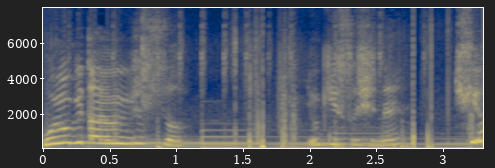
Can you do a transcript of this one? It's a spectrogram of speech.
뭐 여기다 여기 있어. 여기 있으시네. 튀어.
